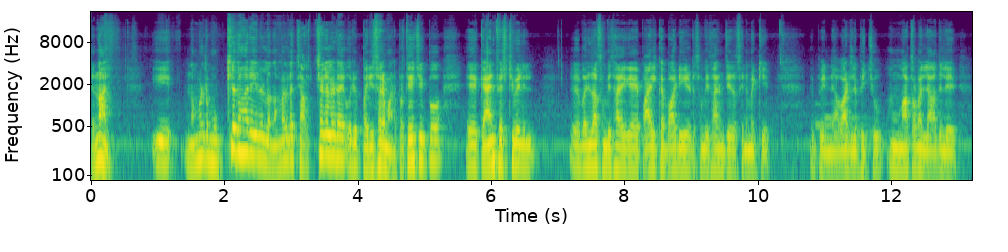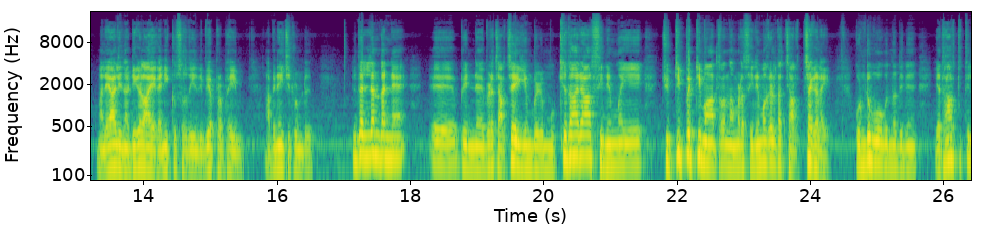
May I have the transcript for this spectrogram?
എന്നാൽ ഈ നമ്മളുടെ മുഖ്യധാരയിലുള്ള നമ്മളുടെ ചർച്ചകളുടെ ഒരു പരിസരമാണ്. പ്രത്യേകിച്ച് ഇപ്പോൾ കാൻ ഫെസ്റ്റിവലിൽ വനിതാ സംവിധായകയായ പായൽ കബാഡിയുടെ സംവിധാനം ചെയ്ത സിനിമയ്ക്ക് പിന്നെ അവാർഡ് ലഭിച്ചു. മാത്രമല്ല അതിൽ മലയാളി നടികളായ കനിക്കുസൃതിയും ദിവ്യപ്രഭയും അഭിനയിച്ചിട്ടുണ്ട്. ഇതെല്ലാം തന്നെ പിന്നെ ഇവിടെ ചർച്ച ചെയ്യുമ്പോഴും മുഖ്യധാരാ സിനിമയെ ചുറ്റിപ്പറ്റി മാത്രം നമ്മുടെ സിനിമകളുടെ ചർച്ചകളെ കൊണ്ടുപോകുന്നതിന് യഥാർത്ഥത്തിൽ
